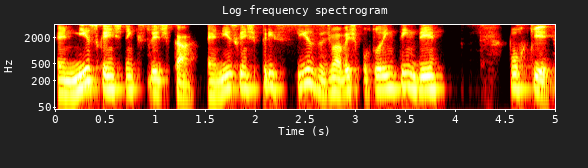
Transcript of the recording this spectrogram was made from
É nisso que a gente tem que se dedicar. É nisso que a gente precisa, de uma vez por todas, entender. Porque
